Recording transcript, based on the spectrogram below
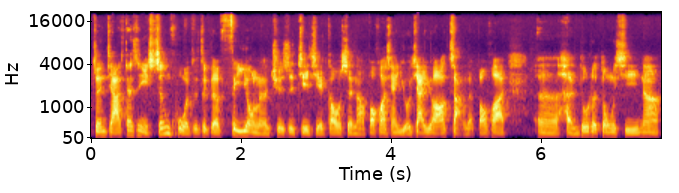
增加，但是你生活的这个费用呢，却是节节高升啊。包括像油价又要涨了，包括呃很多的东西。那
